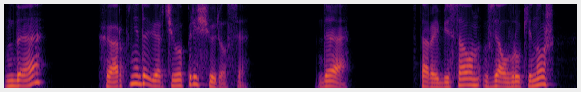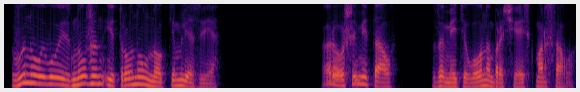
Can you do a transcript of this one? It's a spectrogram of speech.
«Да?» Харп недоверчиво прищурился. «Да». Старый Бесаун взял в руки нож, вынул его из ножен и тронул ногтем лезвия. «Хороший металл», – заметил он, обращаясь к Марсалу.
